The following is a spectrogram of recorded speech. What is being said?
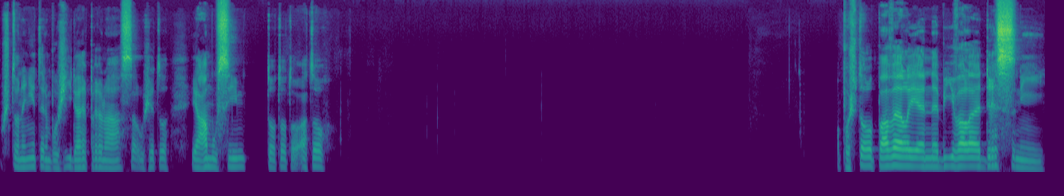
Už to není ten boží dar pro nás, ale už je to, já musím to, to, to a to. Poštol Pavel je nebývalé drsný,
